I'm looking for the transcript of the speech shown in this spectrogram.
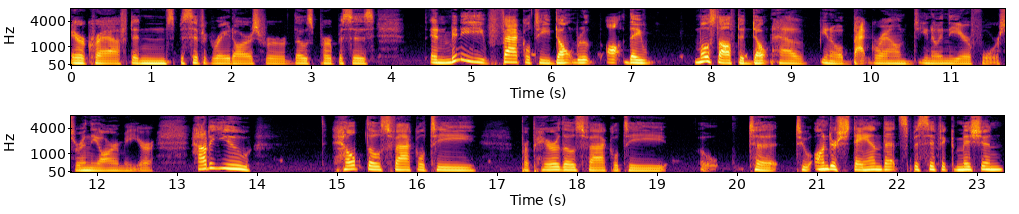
aircraft and specific radars for those purposes. And many faculty don't, they most often don't have, you know, a background, you know, in the Air Force or in the Army or how do you, help those faculty prepare those faculty oh, to to understand that specific mission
